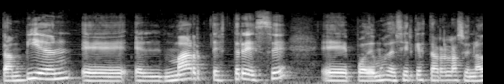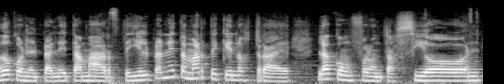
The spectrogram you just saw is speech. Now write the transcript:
También eh, el martes 13 eh, podemos decir que está relacionado con el planeta Marte. ¿Y el planeta Marte qué nos trae? La confrontación,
